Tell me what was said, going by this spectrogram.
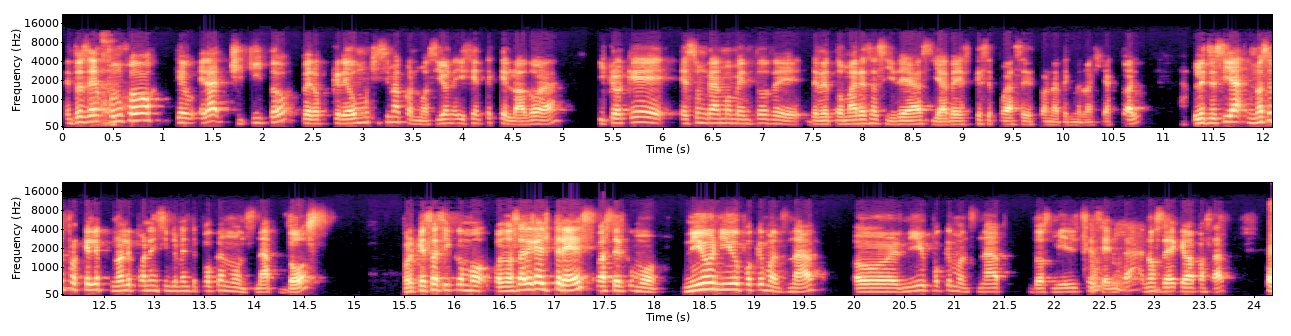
Entonces fue un juego que era chiquito, pero creó muchísima conmoción y hay gente que lo adora. Y creo que es un gran momento de, de retomar esas ideas y a ver qué se puede hacer con la tecnología actual. Les decía, no sé por qué le- no le ponen simplemente Pokémon Snap 2, porque es así como, cuando salga el 3, va a ser como New, New Pokémon Snap o New Pokémon Snap 2060, no sé qué va a pasar. O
